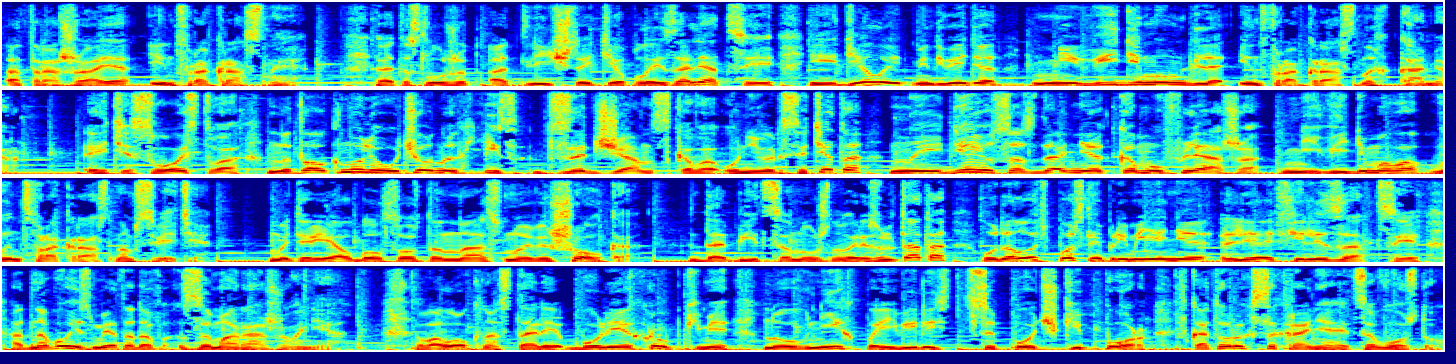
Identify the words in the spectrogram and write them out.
отражая инфракрасные. Это служит отличной теплоизоляцией и делает медведя невидимым для инфракрасных камер. Эти свойства натолкнули ученых из Цзэджанского университета на идею создания камуфляжа, невидимого в инфракрасном свете. Материал был создан на основе шелка. Добиться нужного результата удалось после применения леофилизации, одного из методов замораживания. Волокна стали более хрупкими, но в них появились цепочки пор, в которых сохраняется воздух.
